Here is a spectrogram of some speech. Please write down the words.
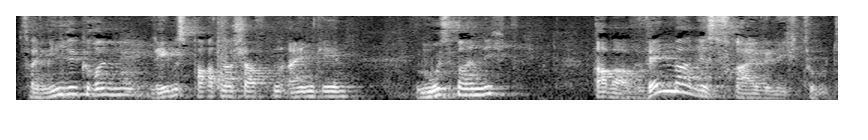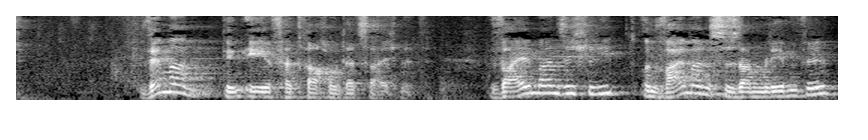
Familie gründen, Lebenspartnerschaften eingehen, muss man nicht. Aber wenn man es freiwillig tut, wenn man den Ehevertrag unterzeichnet, weil man sich liebt und weil man zusammenleben will,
